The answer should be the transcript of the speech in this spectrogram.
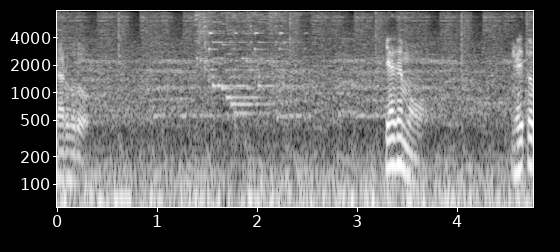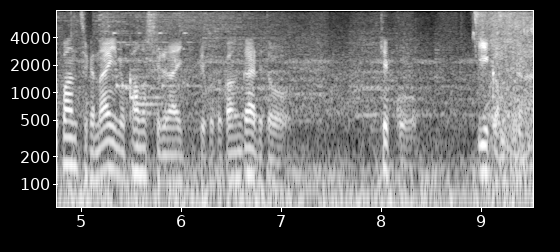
なるほど。いやでも冷凍パンチがないのかもしれないってことを考えると結構いいかもしれない。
